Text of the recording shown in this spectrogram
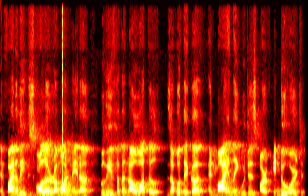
And finally, scholar Ramon Mena believes that the Nahuatl, Zapoteca, and Mayan languages are of Hindu origin.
